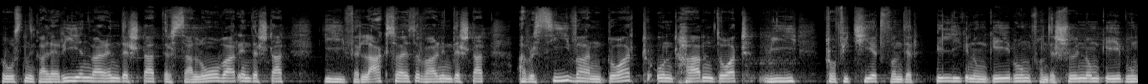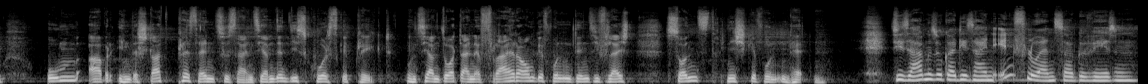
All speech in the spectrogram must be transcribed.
großen Galerien waren in der Stadt, der Salon war in der Stadt, die Verlagshäuser waren in der Stadt, aber sie waren dort und haben dort wie profitiert von der billigen Umgebung, von der schönen Umgebung um aber in der Stadt präsent zu sein. Sie haben den Diskurs geprägt und sie haben dort einen Freiraum gefunden, den sie vielleicht sonst nicht gefunden hätten. Sie sagen sogar, die seien Influencer gewesen.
